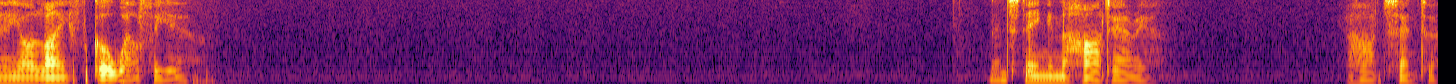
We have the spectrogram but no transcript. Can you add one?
May your life go well for you. Then staying in the heart area, your heart center.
